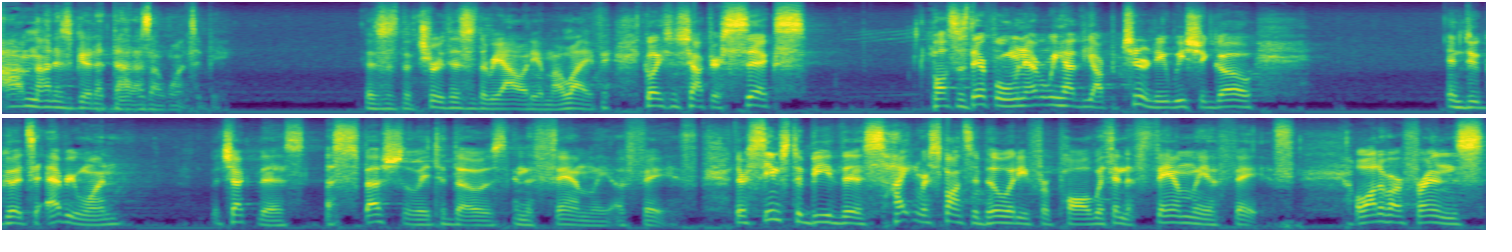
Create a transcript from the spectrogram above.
I'm not as good at that as I want to be. This is the truth, this is the reality of my life. Galatians chapter 6, Paul says, Therefore, whenever we have the opportunity, we should go and do good to everyone but check this, especially to those in the family of faith. There seems to be this heightened responsibility for Paul within the family of faith. A lot of our friends,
